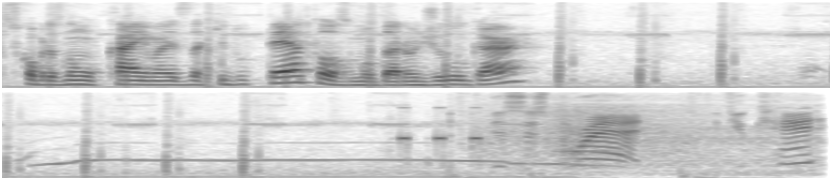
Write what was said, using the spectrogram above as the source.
as cobras não caem mais daqui do teto, elas mudaram de lugar. This is Brad. If you can't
